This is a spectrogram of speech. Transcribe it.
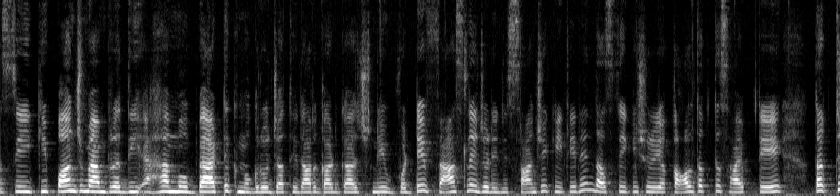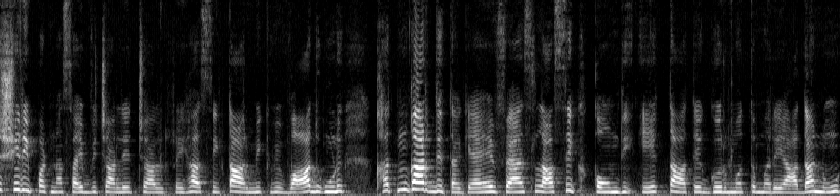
ਅਸੀਂ ਕਿ ਪੰਜ ਮੈਂਬਰਾਂ ਦੀ ਅਹਿਮ ਬੈਠਕ ਮਗਰੋਂ ਜਥੇਦਾਰ ਗੜਗਾਜ ਨੇ ਵੱਡੇ ਫੈਸਲੇ ਜਿਹੜੇ ਨੇ ਸਾਂਝੇ ਕੀਤੇ ਨੇ। ਦੱਸਦੇ ਕਿ ਸ਼੍ਰੀ ਅਕਾਲ ਤਖਤ ਸਾਹਿਬ ਤੇ ਤਖਤ ਸ਼੍ਰੀ ਪਟਨਾ ਸਾਹਿਬ ਵਿਚਾਲੇ ਚੱਲ ਰਿਹਾ ਸੀ ਧਾਰਮਿਕ ਵਿਵਾਦ। ਹੁਣ ਖਤਮ ਕਰ ਦਿੱਤਾ ਗਿਆ ਹੈ ਇਹ ਫੈਸਲਾ। ਸਿੱਖ ਕੌਮ ਦੀ ਏਕਤਾ ਅਤੇ ਗੁਰਮਤ ਮਰਿਆਦਾ ਨੂੰ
